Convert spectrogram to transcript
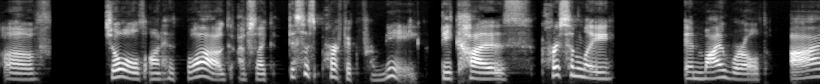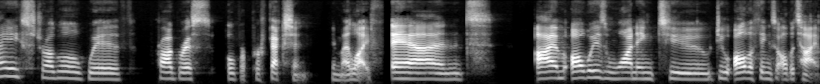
of Joel's on his blog, I was like, this is perfect for me because personally, in my world, I struggle with progress over perfection in my life. And I'm always wanting to do all the things all the time.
